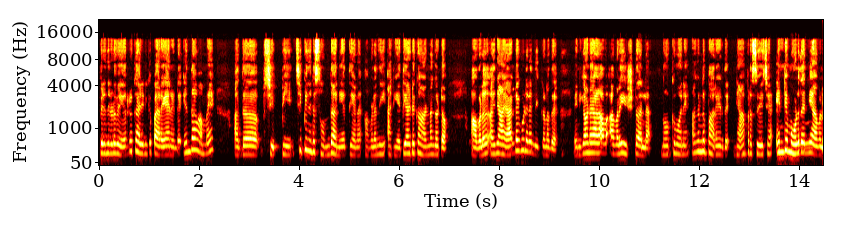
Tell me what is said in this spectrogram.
പിന്നെ നിന്നോട് വേറൊരു കാര്യം എനിക്ക് പറയാനുണ്ട്. എന്താ അമ്മേ അത് ചിപ്പി ചിപ്പി നിന്റെ സ്വന്തം അനിയത്തിയാണ്. അവളെ നീ അനിയത്തിയായിട്ട് കാണണം കേട്ടോ. അവൾ അതിന് അയാളുടെ കൂടെ അല്ലേ നിക്കണത്? എനിക്ക് അവിടെ അവളെ ഇഷ്ടമല്ല. നോക്ക് മോനെ അങ്ങനെ പറയരുത്. ഞാൻ പ്രസവിച്ച എന്റെ മോൾ തന്നെ അവൾ.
